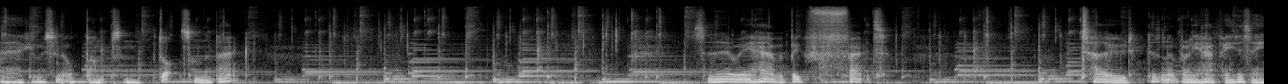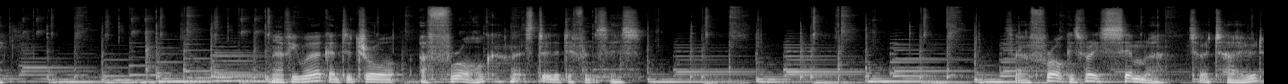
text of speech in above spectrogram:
there, give him some little bumps and dots on the back. So there we have a big fat toad. Doesn't look very happy, does he? Now if you were going to draw a frog, let's do the differences. So a frog is very similar to a toad.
